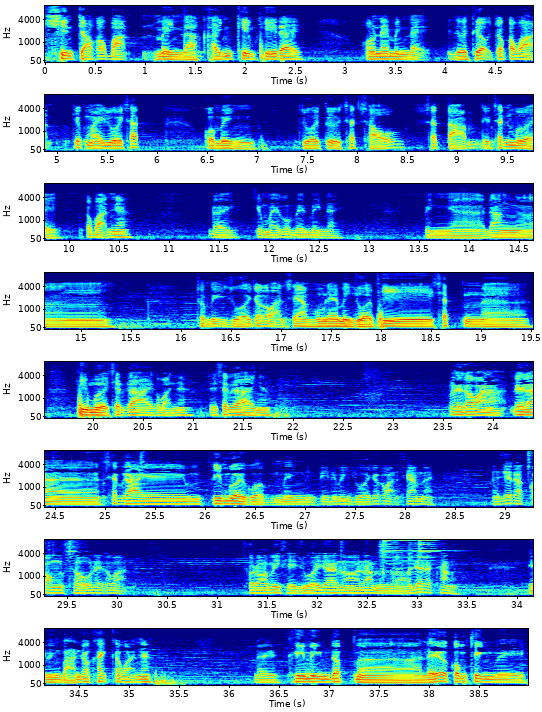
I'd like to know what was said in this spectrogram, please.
Xin chào các bạn, mình là Khánh Kim Khí đây. Hôm nay mình lại giới thiệu cho các bạn chiếc máy ruối sắt của mình ruối từ sắt 6, sắt 8 đến sắt 10 các bạn nhé. Đây, chiếc máy của bên mình đây. Mình à, đang à, chuẩn bị ruối cho các bạn xem. Hôm nay mình ruối phi sắt à, phi 10 sắt gai các bạn nhé. Đây sắt gai nhé. Đây các bạn ạ, à, đây là sắt gai phi 10 của mình, mình tí đến mình ruối cho các bạn xem này nó rất là cong xấu này các bạn. Sau đó mình sẽ ruối ra nó làm nó rất là thẳng. Để mình bán cho khách các bạn nhé. Đây khi mình đập uh, lấy ở công trình về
